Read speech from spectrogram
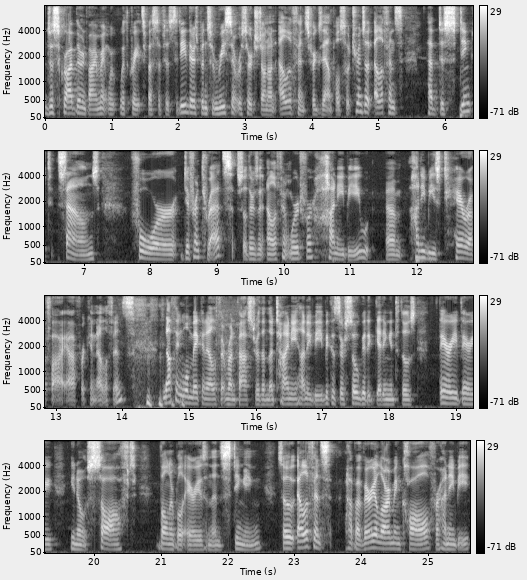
describe their environment with great specificity. There's been some recent research done on elephants, for example. So it turns out elephants have distinct sounds for different threats. So there's an elephant word for honeybee. Um, honeybees terrify African elephants. Nothing will make an elephant run faster than the tiny honeybee because they're so good at getting into those very, very, you know, soft, vulnerable areas and then stinging. So elephants have a very alarming call for honeybee.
